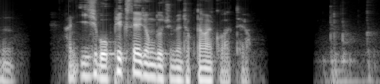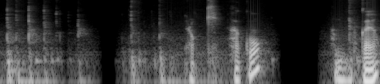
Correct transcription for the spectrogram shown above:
음, 한 25픽셀 정도 주면 적당할 것 같아요 이렇게 하고 한번 볼까요?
